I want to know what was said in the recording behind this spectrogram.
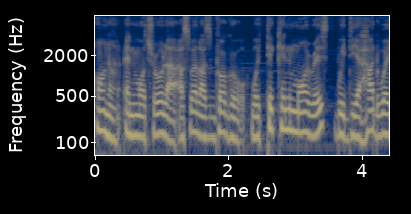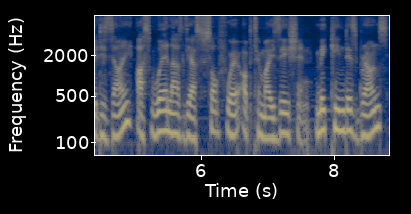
Honor and Motorola as well as Google were taking more risk with their hardware design as well as their software optimization, making these brands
